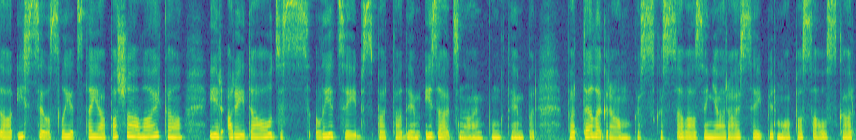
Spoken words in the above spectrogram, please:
uh, izcils lietas. Tajā pašā laikā ir arī daudzas liecības par tādiem izaicinājumu punktiem, par par telegramu, kas, kas savā ziņā raisīja Pirmo pasaules karu.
